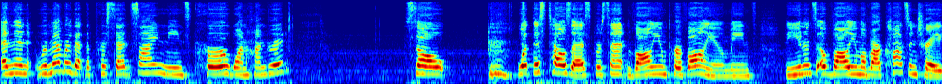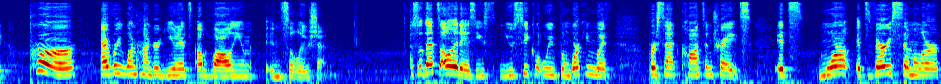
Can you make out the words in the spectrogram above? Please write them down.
And then remember that the percent sign means per 100. So what this tells us, percent volume per volume, means the units of volume of our concentrate per every 100 units of volume in solution. So that's all it is. You, you secret, we've been working with percent concentrates. It's more, it's very similar.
